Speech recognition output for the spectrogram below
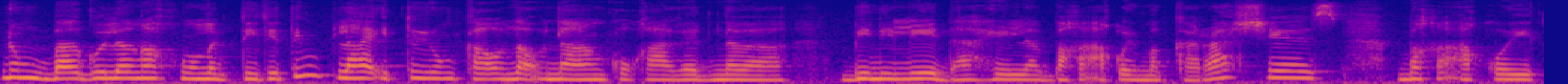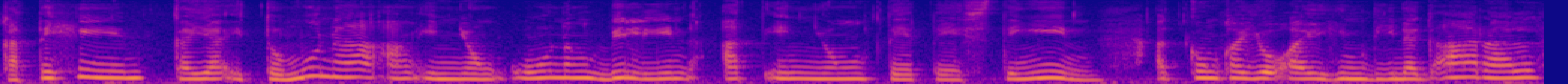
Nung bago lang akong nagtititimpla, ito yung kauna-unahan ko kagad na binili dahil ah, baka ako'y magka-rashes, baka ako'y katihin. Kaya ito muna ang inyong unang bilin at inyong tetestingin. At kung kayo ay hindi nag-aral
